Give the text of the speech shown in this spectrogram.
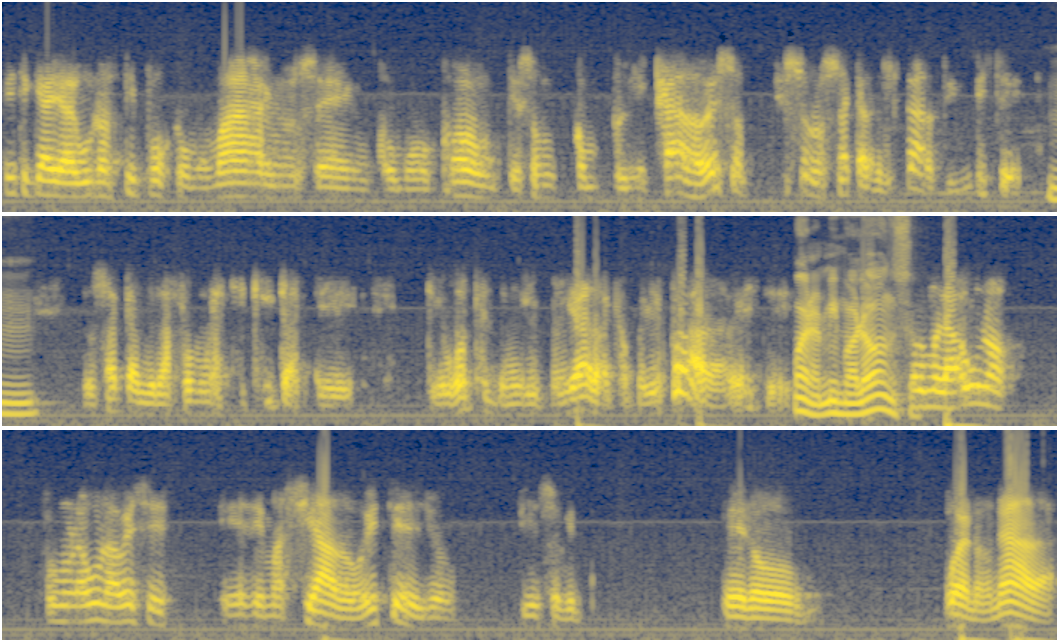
Viste que hay algunos tipos como Magnussen, como Kong, que son complicados, eso eso lo sacan del karting, ¿viste? Mm. lo sacan de las fórmulas chiquitas que, que vos te tenés que pelear a capa y espada, ¿viste? Bueno, el mismo Alonso. Fórmula 1, Fórmula 1 a veces es demasiado, ¿viste? Yo pienso que pero bueno, nada.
